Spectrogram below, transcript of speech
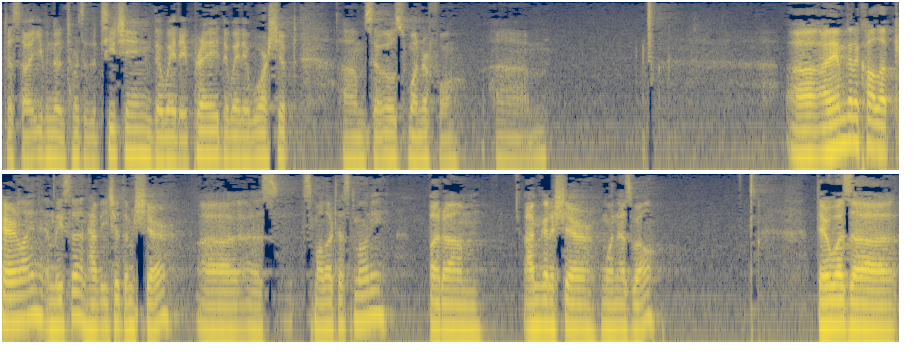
just uh, even in terms of the teaching, the way they prayed, the way they worshipped. Um, so it was wonderful. Um, uh, I am going to call up Caroline and Lisa and have each of them share uh, a s- smaller testimony, but um, I'm going to share one as well. There was a,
